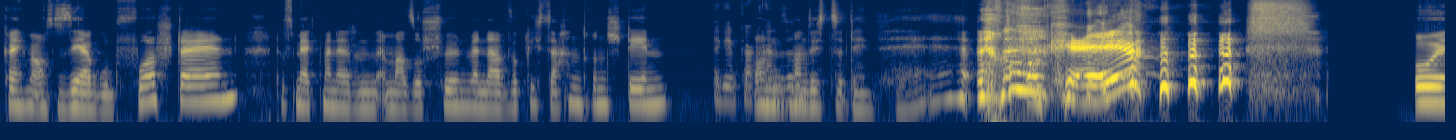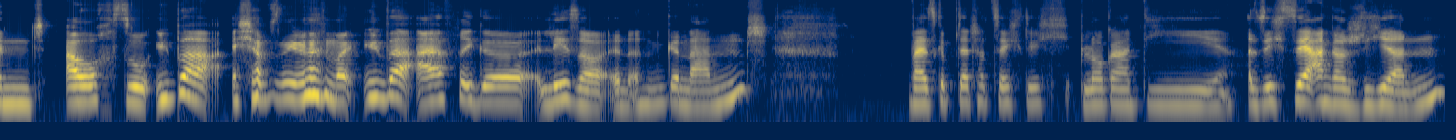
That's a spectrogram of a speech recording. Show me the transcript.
Kann ich mir auch sehr gut vorstellen. Das merkt man ja dann immer so schön, wenn da wirklich Sachen drin stehen Ergibt gar keinen und man Sinn. sich so denkt, hä? okay. und auch so über, ich habe sie mal übereifrige LeserInnen genannt. Weil es gibt ja tatsächlich Blogger, die sich sehr engagieren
